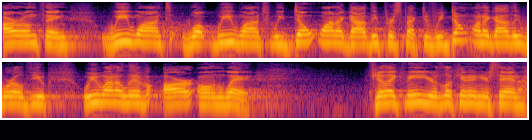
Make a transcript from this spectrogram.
our own thing. We want what we want. We don't want a godly perspective. We don't want a godly worldview. We want to live our own way. If you're like me, you're looking and you're saying, All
